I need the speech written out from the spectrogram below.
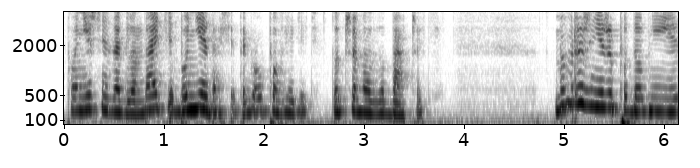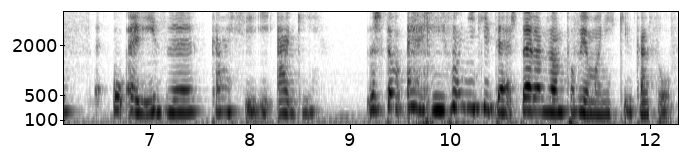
Koniecznie zaglądajcie, bo nie da się tego opowiedzieć. To trzeba zobaczyć. Mam wrażenie, że podobnie jest u Elizy, Kasi i Agi. Zresztą Eli i Moniki też. Zaraz Wam powiem o nich kilka słów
